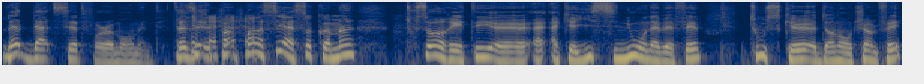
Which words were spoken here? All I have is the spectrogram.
let that sit for a moment. Pensez à ça, comment tout ça aurait été euh, accueilli si nous, on avait fait tout ce que Donald Trump fait.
